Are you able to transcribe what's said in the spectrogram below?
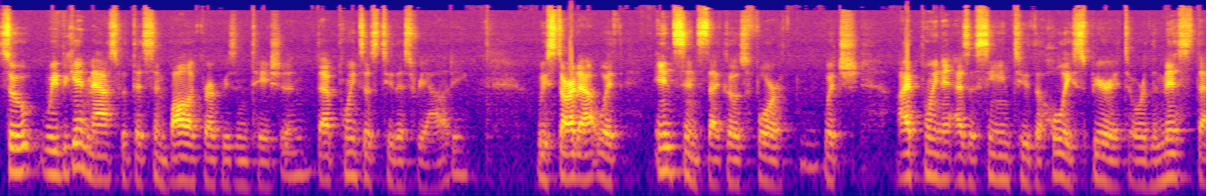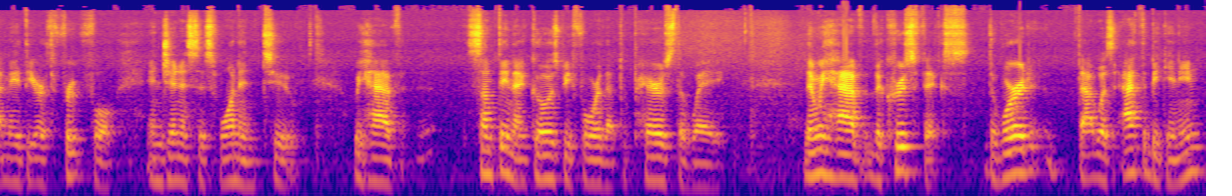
So we begin Mass with this symbolic representation that points us to this reality. We start out with incense that goes forth, which I point it as a scene to the Holy Spirit or the mist that made the earth fruitful in Genesis 1 and 2. We have something that goes before that prepares the way. Then we have the crucifix. The word that was at the beginning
